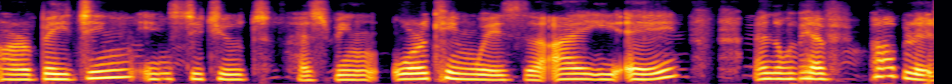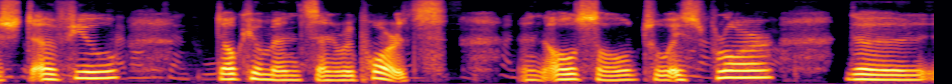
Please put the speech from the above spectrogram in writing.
our Beijing Institute has been working with the IEA, and we have published a few documents and reports, and also to explore the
